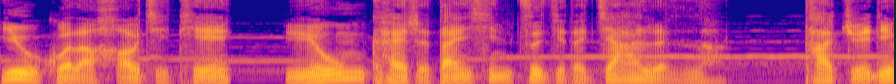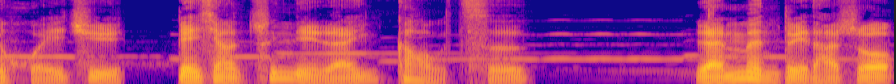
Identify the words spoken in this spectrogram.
又过了好几天，渔翁开始担心自己的家人了，他决定回去，便向村里人告辞。人们对他说：“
